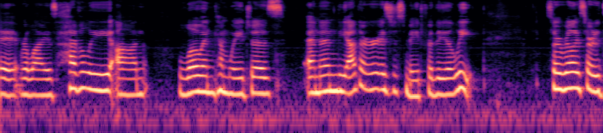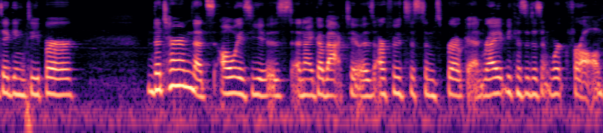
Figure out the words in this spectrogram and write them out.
it relies heavily on low income wages. And then the other is just made for the elite. So I really started digging deeper. The term that's always used, and I go back to, is our food system's broken, right? Because it doesn't work for all.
